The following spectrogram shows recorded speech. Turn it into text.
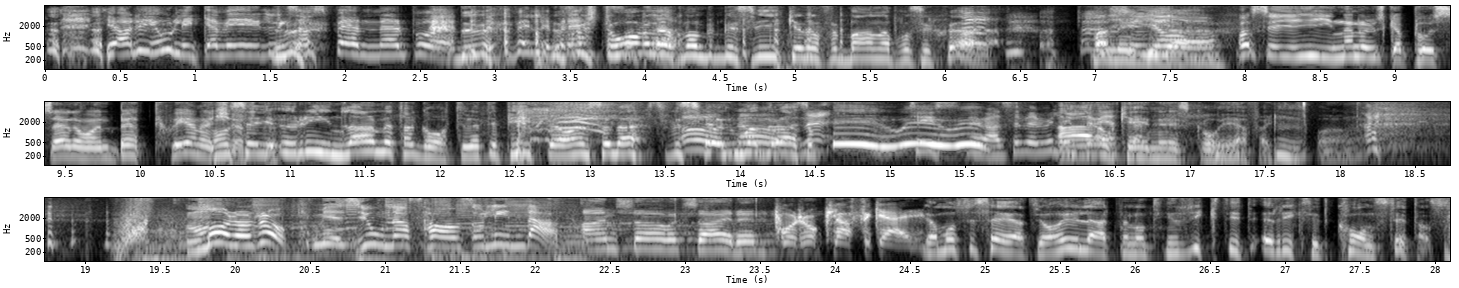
Ja, det är olika, vi liksom spänner på väldigt Du förstår väl att man blir besviken och förbannad på sig själv. Man Vad säger, ligger där. jag? Vad säger Gina när du ska pussa henne och ha en bettskena i Hon käften? säger urinlarmet har gått, du vet det piper, jag har en sån där speciell Oh, no. madrass. Tyst nu, alltså, vi vill inte Ah, veta. Okej, nu skojar jag faktiskt bara. Morgonrock med Jonas, Hans och Linda. I'm so excited. På Rockklassiker. Jag måste säga att jag har ju lärt mig någonting riktigt, riktigt konstigt alltså.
